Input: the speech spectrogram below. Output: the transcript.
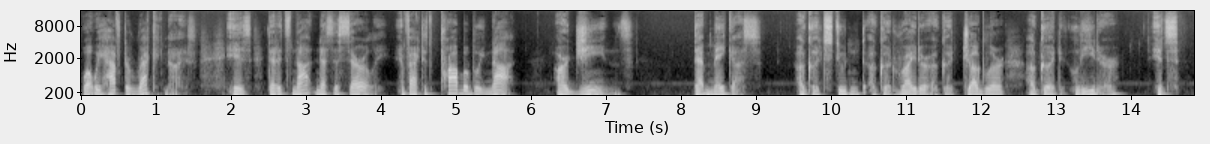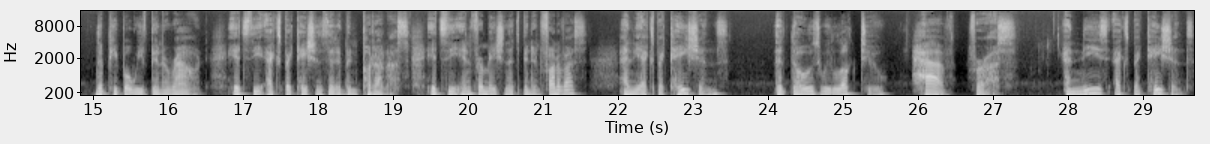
what we have to recognize is that it's not necessarily, in fact, it's probably not our genes that make us a good student, a good writer, a good juggler, a good leader. It's the people we've been around. It's the expectations that have been put on us. It's the information that's been in front of us and the expectations that those we look to have for us. And these expectations,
